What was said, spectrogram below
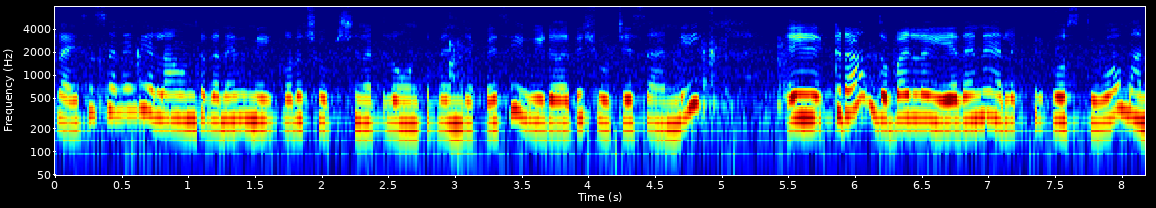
ప్రైసెస్ అనేది ఎలా ఉంటుంది అనేది మీకు కూడా చూపించినట్లు ఉంటుంది అని చెప్పేసి ఈ వీడియో అయితే షూట్ చేశాను అండి ఇక్కడ దుబాయ్లో ఏదైనా ఎలక్ట్రిక్ వస్తువు మన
